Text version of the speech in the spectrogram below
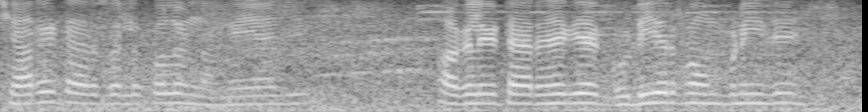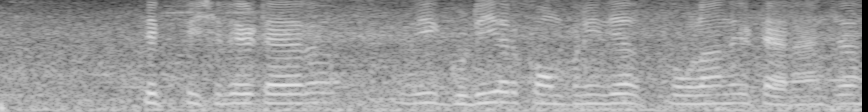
ਚਾਰੇ ਟਾਇਰ ਬਿਲਕੁਲ ਨਵੇਂ ਆ ਜੀ। ਅਗਲੇ ਟਾਇਰ ਹੈਗੇ ਆ ਗੁਡੀਅਰ ਕੰਪਨੀ ਦੇ। ਤੇ ਪਿਛਲੇ ਟਾਇਰ ਵੀ ਗੁਡੀਅਰ ਕੰਪਨੀ ਦੇ ਆ, 16 ਦੇ ਟਾਇਰਾਂ 'ਚ ਆ।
